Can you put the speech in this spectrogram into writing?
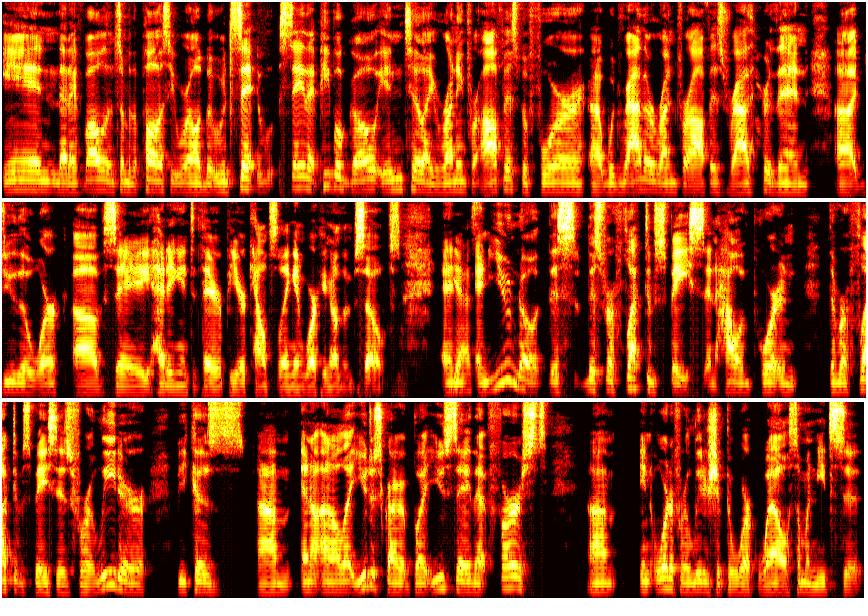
in that I follow in some of the policy world, but would say say that people go into like running for office before uh, would rather run for office rather than uh, do the work of say heading into therapy or counseling and working on themselves. And yes. and you know this this reflective space and how important the reflective space is for a leader because um, and, I'll, and I'll let you describe it, but you say that first. Um, in order for leadership to work well, someone needs to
